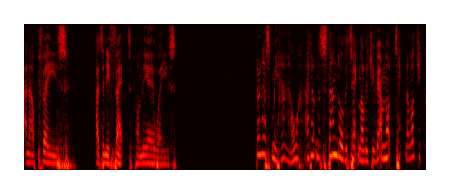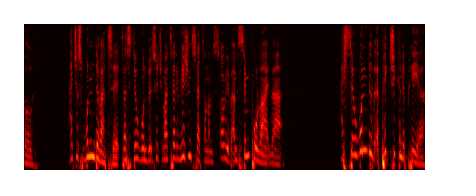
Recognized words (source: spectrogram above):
and our praise has an effect upon the airwaves. Don't ask me how. I don't understand all the technology of it. I'm not technological. I just wonder at it. I still wonder at switching my television set on. I'm sorry, but I'm simple like that. I still wonder that a picture can appear.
